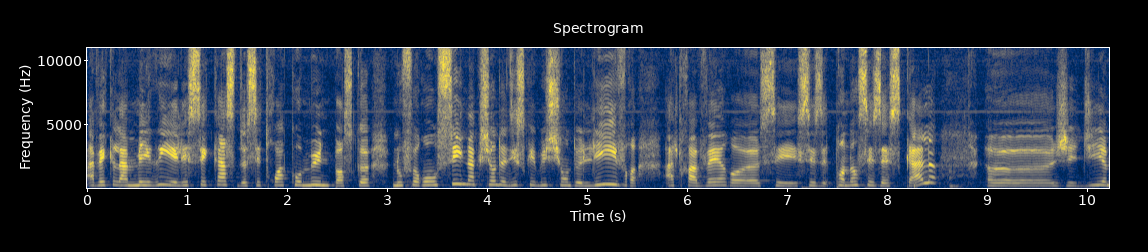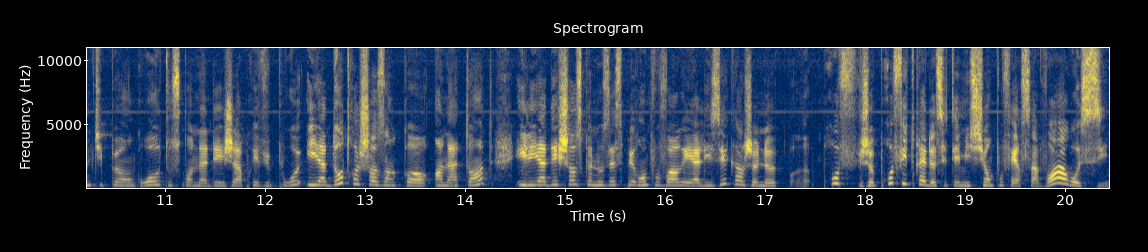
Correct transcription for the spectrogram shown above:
avec la mairie et les sécasses de ces trois communes parce que nous ferons aussi une action de distribution de livres à travers euh, ces, pendant ces escales. Euh, j'ai dit un petit peu en gros tout ce qu'on a déjà prévu pour eux. Il y a d'autres choses encore en attente. Il y a des choses que nous espérons pouvoir réaliser car je, ne je profiterai de cette émission pour faire savoir aussi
